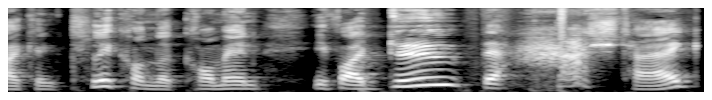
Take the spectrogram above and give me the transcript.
I can click on the comment. If I do the hashtag,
